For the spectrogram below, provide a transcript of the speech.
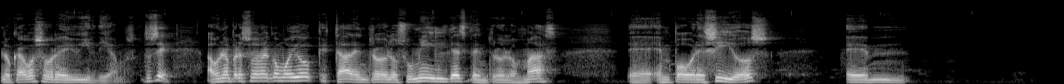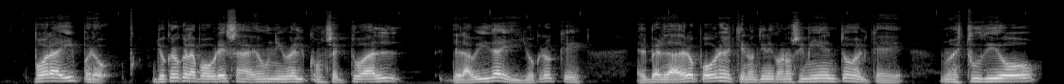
lo que hago es sobrevivir, digamos. Entonces, a una persona como yo, que está dentro de los humildes, dentro de los más eh, empobrecidos, em, por ahí, pero yo creo que la pobreza es un nivel conceptual de la vida y yo creo que el verdadero pobre es el que no tiene conocimientos, el que no estudió,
